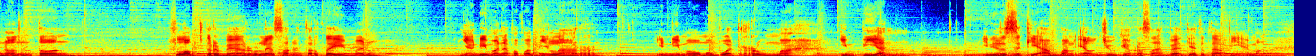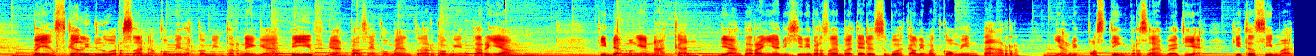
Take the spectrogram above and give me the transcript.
Nonton vlog terbaru Lesnar Entertainment Yang di mana Papa Bilar ini mau membuat rumah impian. Ini rezeki Abang L juga persahabat ya. Tetapi emang banyak sekali di luar sana komentar-komentar negatif Dan pastinya komentar-komentar yang tidak mengenakan. Di antaranya di sini persahabat ada sebuah kalimat komentar yang diposting persahabat ya. Kita simak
